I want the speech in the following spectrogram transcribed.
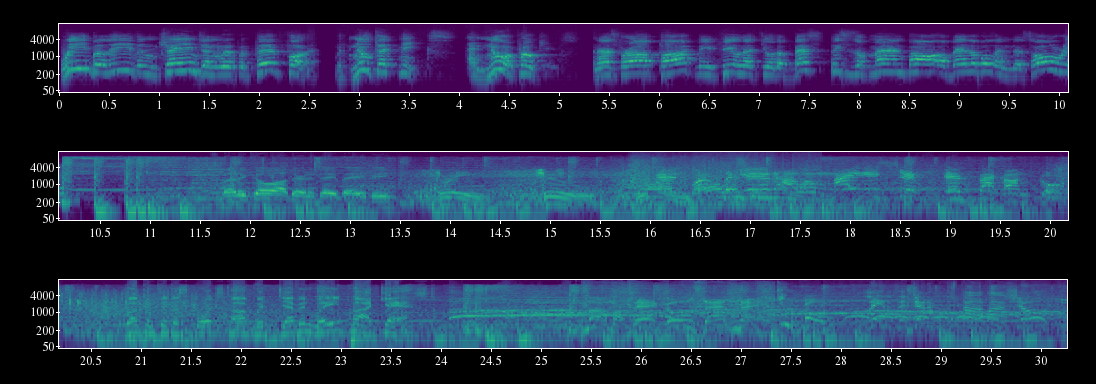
We believe in change and we're prepared for it with new techniques and new approaches. And as for our part, we feel that you're the best pieces of manpower available in this whole region. Let it go out there today, baby. Three, two, one. And once again, our mighty ship is back on course. Welcome to the Sports Talk with Devin Wade podcast. Oh, Mama, there goes that man. You roll.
